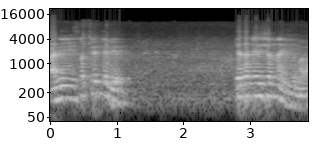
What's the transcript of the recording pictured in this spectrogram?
आणि सत्तेतले बी आहेत त्याचं टेन्शन नाहीये मला.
